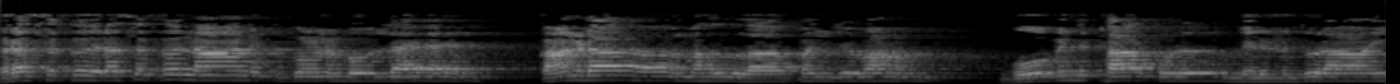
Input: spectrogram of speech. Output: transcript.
ਰਸਕ ਰਸਕ ਨਾਨਕ ਗੁਣ ਬੋਲੇ। ਕਾਨੜਾ ਮਹੱਲਾ ਪੰਜਵਾ। ਗੋਬਿੰਦ ਠਾਕੁਰ ਮਿਲਨ ਦੁਰਾਈ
